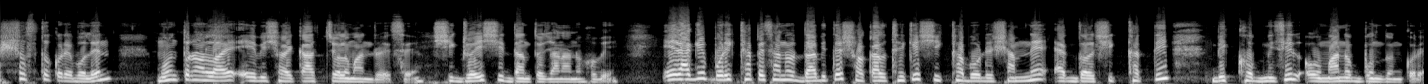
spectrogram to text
আশ্বস্ত করে বলেন, মন্ত্রণালয়ে এ বিষয়ে কাজ চলমান রয়েছে। শীঘ্রই সিদ্ধান্ত জানানো হবে। এর আগে পরীক্ষা পেছানোর দাবিতে সকাল থেকে শিক্ষা বোর্ডের সামনে একদল শিক্ষার্থী বিক্ষোভ মিছিল ও মানববন্ধন করে।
